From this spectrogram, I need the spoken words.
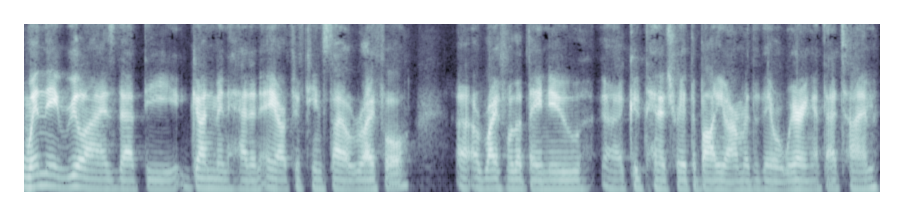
when they realized that the gunman had an AR 15 style rifle, uh, a rifle that they knew uh, could penetrate the body armor that they were wearing at that time,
